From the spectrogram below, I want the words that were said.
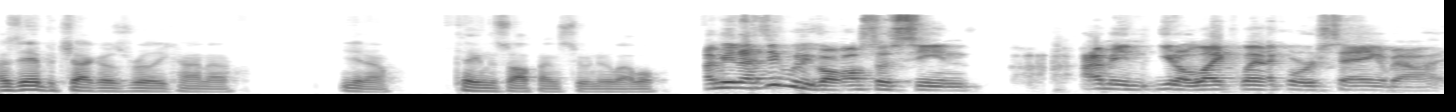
Isaiah Pacheco is really kind of, you know, taking this offense to a new level. I mean, I think we've also seen. I mean, you know, like like we're saying about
